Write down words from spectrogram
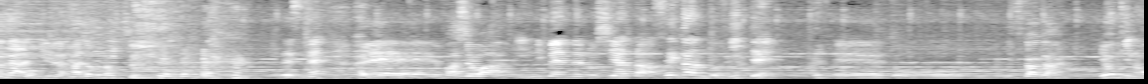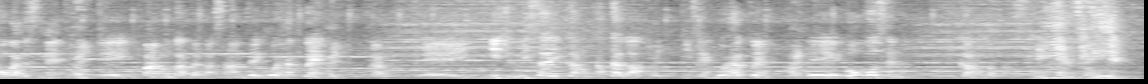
ら28日。ですね、はい。えー場所はインディペンデントシアターセカンドにて、はい。えー、と5日間料金の方がですね、はい。えー一般の方が3500円、はい。えー22歳以下の方が2500円、はい。えー高校生以下の方は1000円と1000円。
